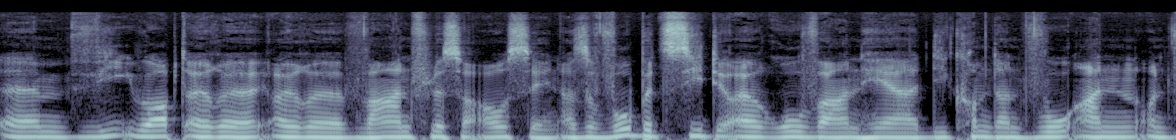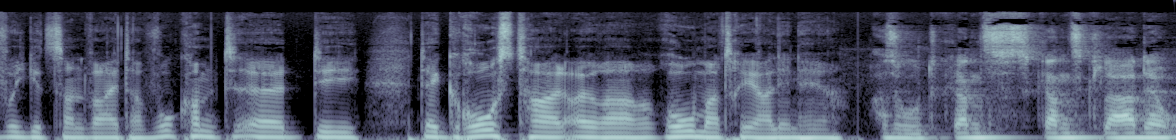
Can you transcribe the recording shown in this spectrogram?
ähm, wie überhaupt eure, eure Warenflüsse aussehen. Also wo bezieht ihr eure Rohwaren her? Die kommen dann wo an und wo geht es dann weiter? Wo kommt äh, die, der Großteil eurer Rohmaterialien her? Also gut, ganz, ganz klar, der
